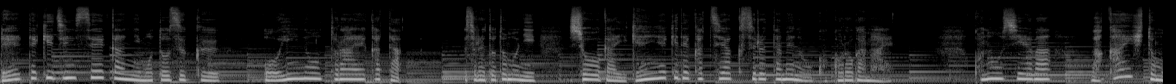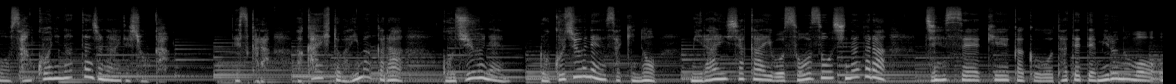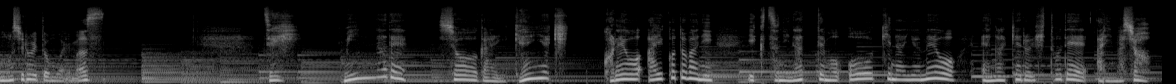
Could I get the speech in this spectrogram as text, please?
霊的人生観に基づく老いの捉え方それとともに生涯現役で活躍するための心構えこの教えは若い人も参考になったんじゃないでしょうか。ですから若い人は今から50年60年先の未来社会を想像しながら人生計画を立ててみるのも面白いと思います。ぜひみんなで生涯現役これを合言葉にいくつになっても大きな夢を描ける人でありましょう。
